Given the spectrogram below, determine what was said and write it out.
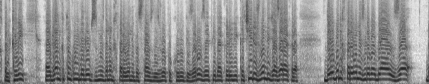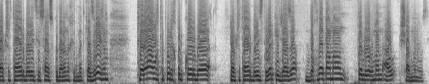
خپل کوي ګران کتونکو هیله لرو چې زموږ د نن خپرونې به ستاسو د زړه په کورو کې ضرور ځای پیدا کړی وي که چیرې ژوند اجازه راکړه د یو بل خپرونې سره به بیا زه ډاکټر طاهر بړیڅ ستاسو په درنه خدمت کې حاضرېږم تر هغه وخته پورې خپل کور به ډاکټر طاهر بړیڅ ته ورکړي اجازه د خدای په امان تل روغمن او شادمن اوسئ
